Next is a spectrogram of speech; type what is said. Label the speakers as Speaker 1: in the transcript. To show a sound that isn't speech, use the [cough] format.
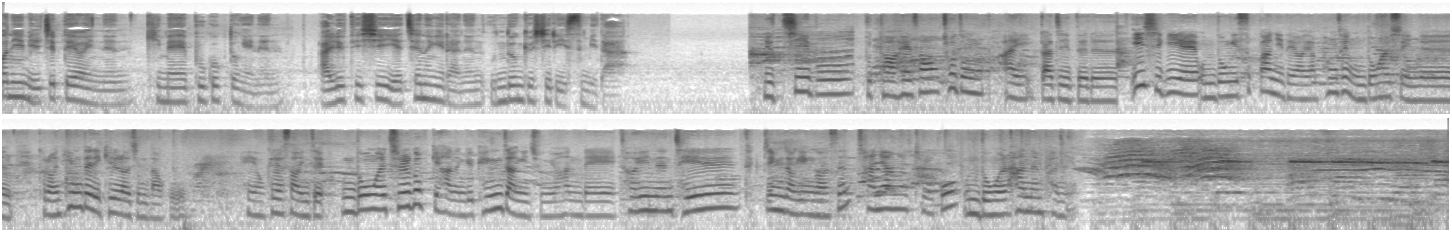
Speaker 1: 학원이 밀집되어 있는 김해 부곡동에는 RUTC 예체능이라는 운동교실이 있습니다.
Speaker 2: 유치부부터 해서 초등 아이까지들은 이 시기에 운동이 습관이 되어야 평생 운동할 수 있는 그런 힘들이 길러진다고 해요. 그래서 이제 운동을 즐겁게 하는 게 굉장히 중요한데 저희는 제일 특징적인 것은 찬양을 틀고 운동을 하는 편이에요.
